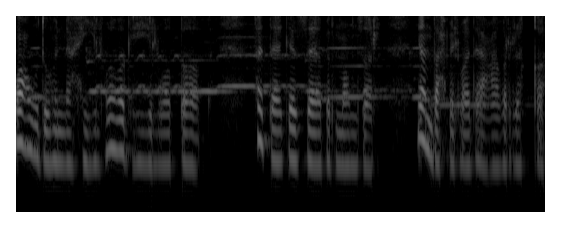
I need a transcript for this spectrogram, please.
وعوده النحيل ووجهه الوضاء فتى جذاب المنظر ينضح بالوداعة والرقة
